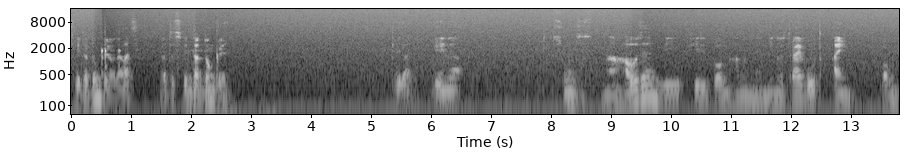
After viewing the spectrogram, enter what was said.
Ist wieder dunkel oder was? Wird es Winter dunkel. Okay, dann gehen wir zu uns nach Hause. Wie viel Bogen haben wir? Minus 3 Wut, ein Bogen.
